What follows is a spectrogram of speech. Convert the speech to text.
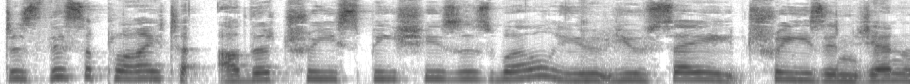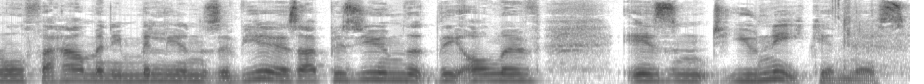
does this apply to other tree species as well? You, you say trees in general for how many millions of years. I presume that the olive isn't unique in this.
